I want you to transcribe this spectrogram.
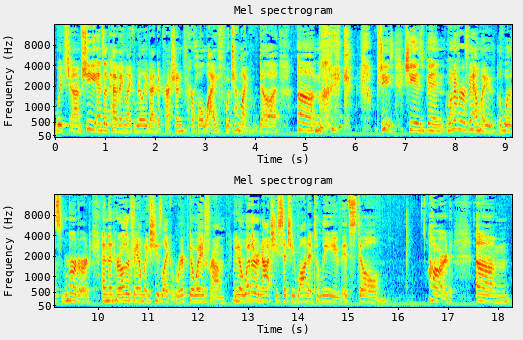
Which um, she ends up having like really bad depression her whole life, which I'm like, duh. Um, like, she's she has been one of her family was murdered, and then her other family she's like ripped away from. You know, whether or not she said she wanted to leave, it's still hard. Um,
